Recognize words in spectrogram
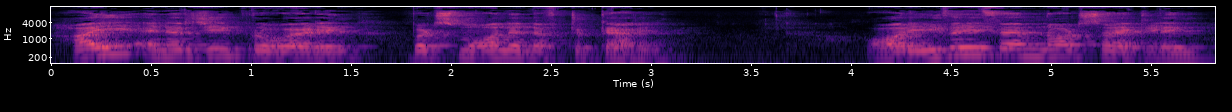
high energy providing but small enough to carry. Or even if I am not cycling,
